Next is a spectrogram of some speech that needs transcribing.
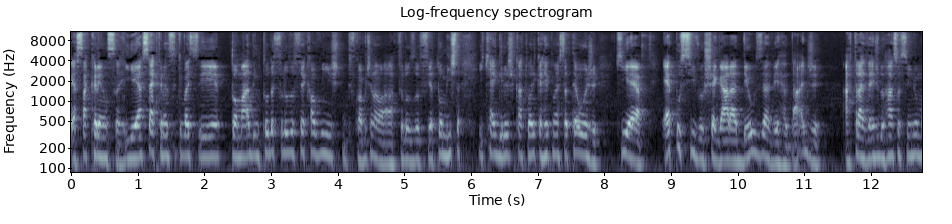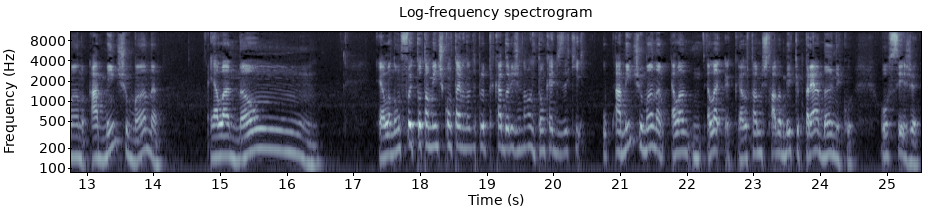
essa crença. E essa é a crença que vai ser tomada em toda a filosofia calvinista, calvinista não, a filosofia tomista, e que a Igreja Católica reconhece até hoje, que é é possível chegar a Deus e a verdade através do raciocínio humano. A mente humana, ela não ela não foi totalmente contaminada pelo pecado original, então quer dizer que a mente humana, ela ela ela está no estado meio que pré-adâmico, ou seja,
